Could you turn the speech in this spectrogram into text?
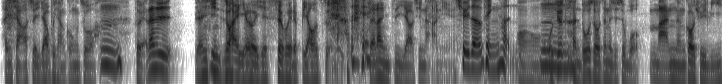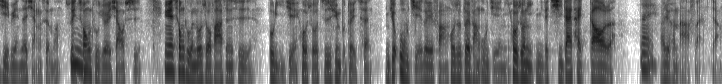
很想要睡觉，不想工作，嗯，对，但是。人性之外，也有一些社会的标准啊，对，那你自己要去拿捏，取得平衡。哦、嗯，我觉得很多时候真的就是我蛮能够去理解别人在想什么，所以冲突就会消失。嗯、因为冲突很多时候发生是不理解，或者说资讯不对称，你就误解对方，或者说对方误解你，或者说你你的期待太高了，对，那就很麻烦。这样，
